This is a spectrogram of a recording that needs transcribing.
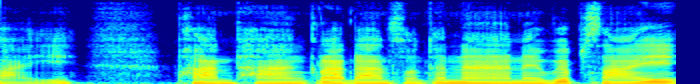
สัย ผ่านทางกระดานสนทนาในเว็บไซต์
